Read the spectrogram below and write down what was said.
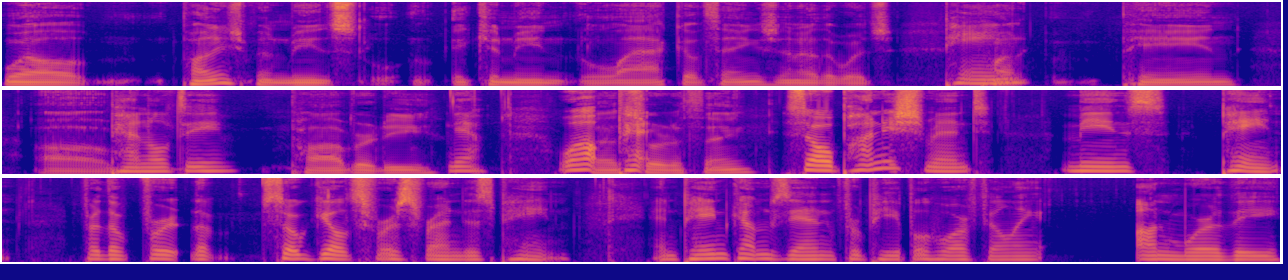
Well, punishment means it can mean lack of things. In other words, Pain, pun- pain, uh, penalty. poverty, Yeah. Well, that sort of thing. so punishment means pain. For the for the so guilt's first friend is pain, and pain comes in for people who are feeling unworthy,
